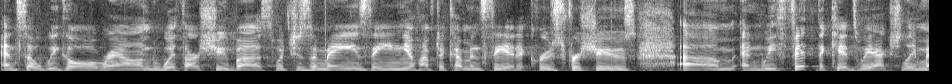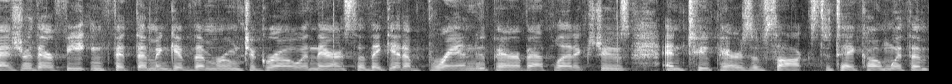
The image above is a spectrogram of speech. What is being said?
And so we go around with our shoe bus, which is amazing. You'll have to come and see it at Cruise for Shoes. Um, and we fit the kids. We actually measure their feet and fit them and give them room to grow in there. So they get a brand new pair of athletic shoes and two pairs of socks to take home with them.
